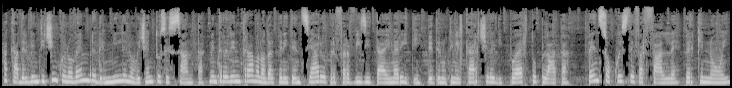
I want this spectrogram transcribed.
Accade il 25 novembre del 1960, mentre rientravano dal penitenziario per far visita ai mariti, detenuti nel carcere di Puerto Plata, Penso a queste farfalle perché noi,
